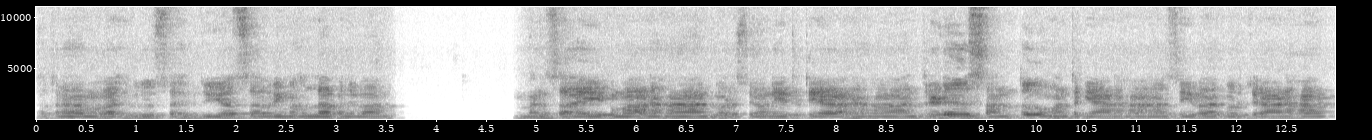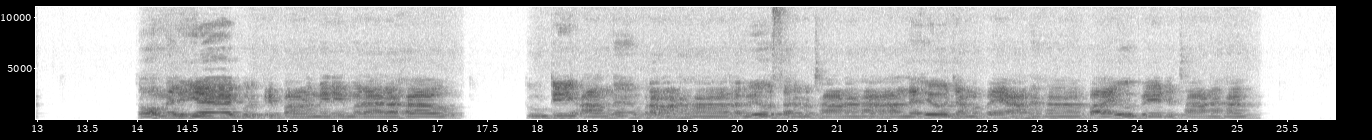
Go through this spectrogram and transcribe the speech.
ਸਤਨਾਮ ਵਾਹਿਗੁਰੂ ਸਾਹਿਬ ਜੀ, ਆਸਾ ਮਹੱਲਾ ਪੰਜਵਾ। ਮਨਸਾ ਏਕ ਗੁਰ ਸਿਓ ਨੇਤ ਧਿਆਨਹਾ, ਦ੍ਰਿੜ ਸੰਤ ਮੰਤ ਗਿਆਨਹਾ, ਸੇਵਾ ਗੁਰ ਚਰਾਨਹਾ। ਤੋ ਮਿਲਿਐ ਗੁਰ ਕਿਰਪਾਨ ਮੇਰੇ ਮਰਾ ਰਹਾਉ ਟੂਟੇ ਅੰਨ ਪ੍ਰਾਣਹਾ ਰਵਿਓ ਸਰਬ ਥਾਨਹਾ ਲਹਿਓ ਜਮ ਭਿਆਨਹਾ, ਪਾਇਓ ਪੇੜ ਥਾਨਹਾ।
